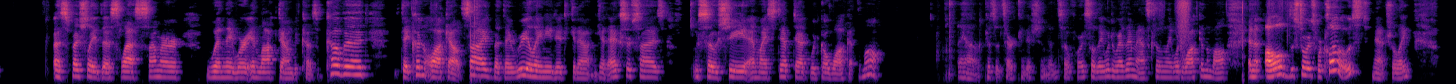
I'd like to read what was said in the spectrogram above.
especially this last summer when they were in lockdown because of COVID, they couldn't walk outside, but they really needed to get out and get exercise. So she and my stepdad would go walk at the mall. Yeah, because it's air conditioned and so forth. So they would wear their masks and they would walk in the mall. And all the stores were closed, naturally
